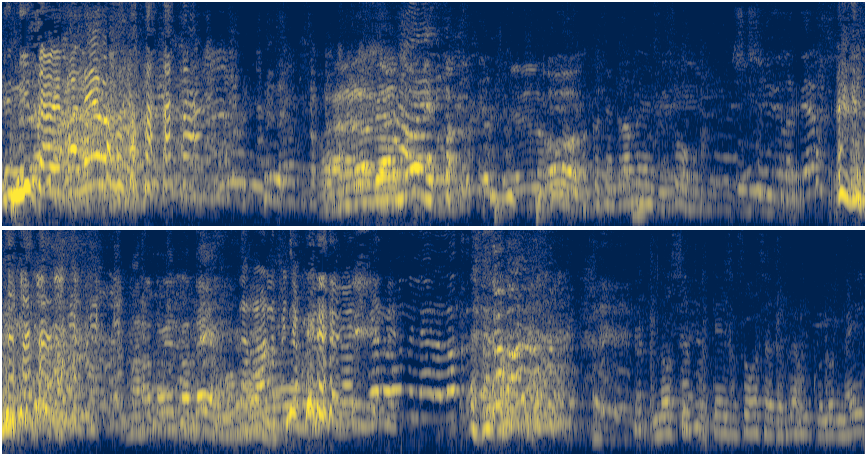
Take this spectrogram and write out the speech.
Ni sabe cuál es. Concentrarme en sus ojos. Más rato voy detrás de ella. como que- No sé por qué en sus ojos se refleja un color negro.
